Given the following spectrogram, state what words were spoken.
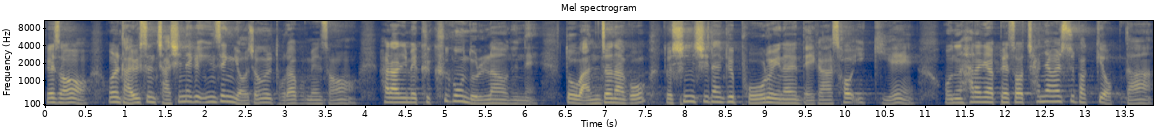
그래서 오늘 다윗은 자신의 그 인생 여정을 돌아보면서 하나님의 그 크고 놀라운 은혜, 또 완전하고 또 신실한 그 보호로 인하여 내가 서 있기에 오늘 하나님 앞에서 찬양할 수밖에 없다,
